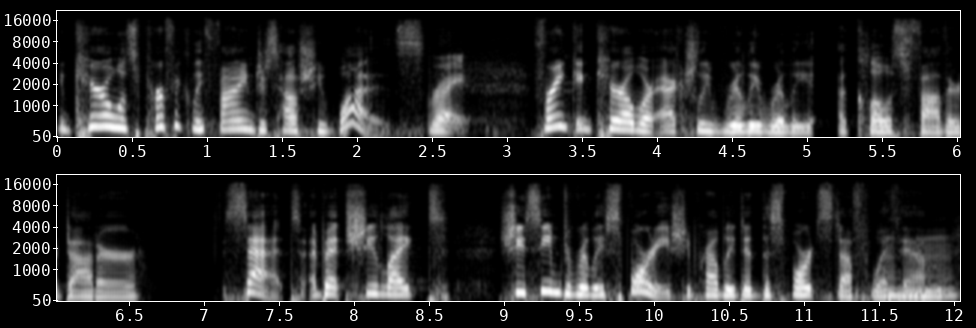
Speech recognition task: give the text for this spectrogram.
and Carol was perfectly fine just how she was. Right. Frank and Carol were actually really, really a close father daughter set. I bet she liked, she seemed really sporty. She probably did the sports stuff with him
